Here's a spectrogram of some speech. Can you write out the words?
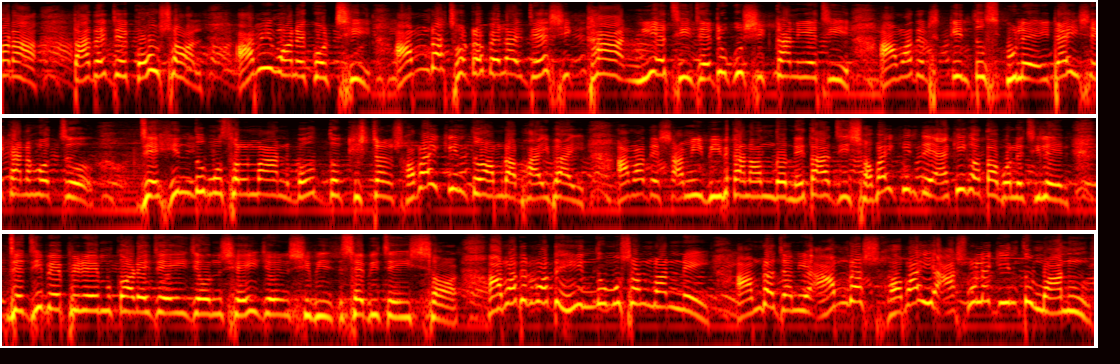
করা, তাদের যে কৌশল, আমি মনে করছি আমরা ছোটবেলায় যে শিক্ষা নিয়েছি, যেটুকু শিক্ষা নিয়েছি, আমাদের কিন্তু স্কুলে এটাই শেখানো হচ্ছে যে হিন্দু, মুসলমান, বৌদ্ধ, খ্রিস্টান, সবাই কিন্তু আমরা ভাই ভাই, আমাদের স্বামী বিবেকানন্দ, নেতাজি, সবাই কিন্তু একই কথা বলেছিলেন যে জীবে প্রেম করে যে এই জন, সেই জন সেবিছে ঈশ্বর। আমাদের মধ্যে হিন্দু, মুসলমান নেই, আমরা জানি আমরা সবাই আসলে কিন্তু মানুষ।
